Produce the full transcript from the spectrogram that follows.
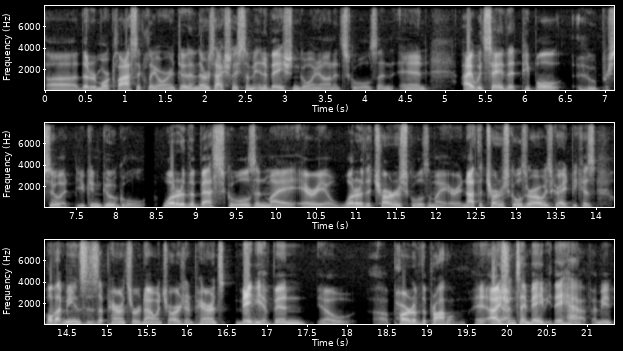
uh, that are more classically oriented, and there's actually some innovation going on in schools. And and I would say that people who pursue it, you can Google what are the best schools in my area? What are the charter schools in my area? Not that charter schools are always great because all that means is that parents are now in charge and parents maybe have been, you know, uh, part of the problem. I yeah. shouldn't say maybe, they have. I mean,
